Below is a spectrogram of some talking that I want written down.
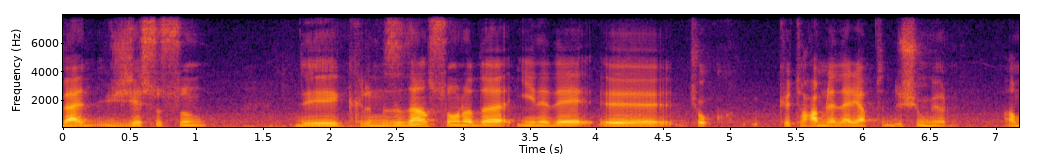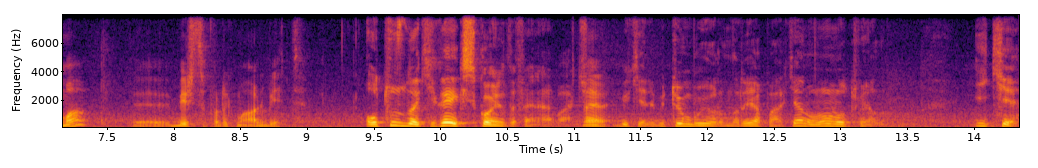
ben Jesus'un e, kırmızıdan sonra da yine de e, çok kötü hamleler yaptığını düşünmüyorum. Ama e, 1-0'lık mağlubiyet. 30 dakika eksik oynadı Fenerbahçe. Evet. Bir kere bütün bu yorumları yaparken onu unutmayalım. 2.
